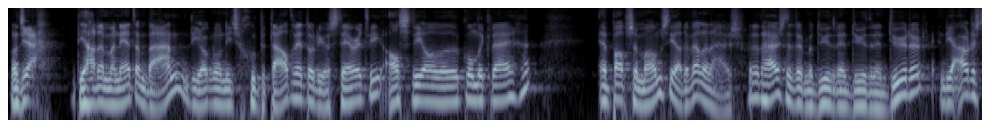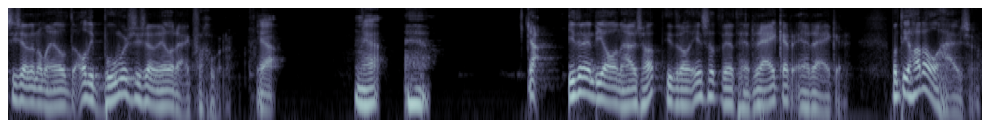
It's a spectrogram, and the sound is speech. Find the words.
Want ja, die hadden maar net een baan... die ook nog niet zo goed betaald werd door die austerity... als ze die al eh, konden krijgen. En paps en mams, die hadden wel een huis. Maar dat huis dat werd maar duurder en duurder en duurder. En die ouders, die zijn er allemaal heel... al die boomers, die zijn er heel rijk van geworden. Ja. Ja. ja. Ja, iedereen die al een huis had, die er al in zat... werd rijker en rijker. Want die hadden al huizen.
